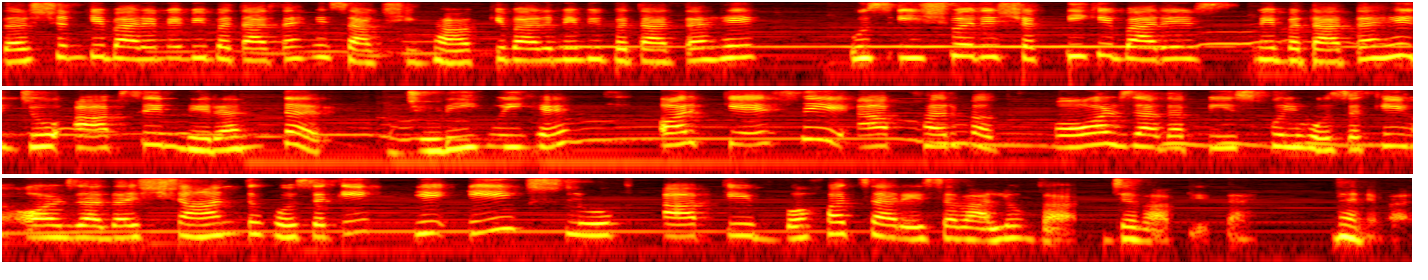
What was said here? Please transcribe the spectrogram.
दर्शन के बारे में भी बताता है, साक्षी भाव के बारे में भी बताता है, उस ईश्वरीय शक्ति के बारे में बताता है, जो आपसे निरंतर जुड़ी हुई है। और कैसे आप हर वक्त और ज़्यादा पीसफुल हो सके, और ज़्यादा शांत हो सके, ये एक श्लोक आपके बहुत सारे सवालों का जवाब देता है। धन्यवाद।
